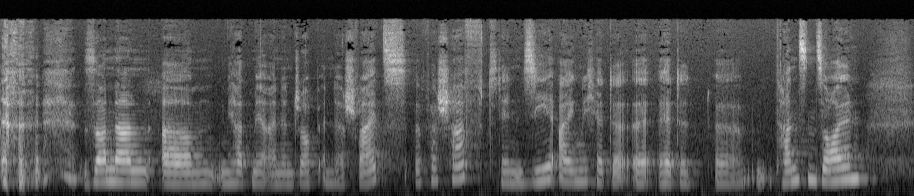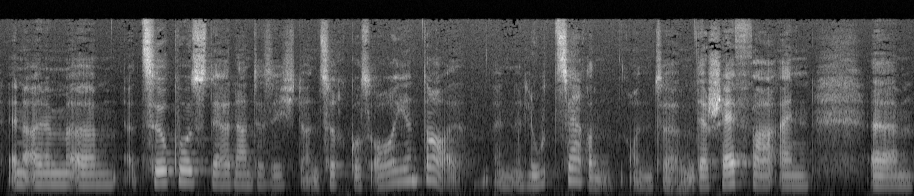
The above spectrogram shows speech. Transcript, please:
sondern ähm, hat mir einen Job in der Schweiz äh, verschafft, den sie eigentlich hätte, äh, hätte äh, tanzen sollen in einem ähm, Zirkus, der nannte sich dann Zirkus Oriental in Luzern. Und ähm, der Chef war ein ähm,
